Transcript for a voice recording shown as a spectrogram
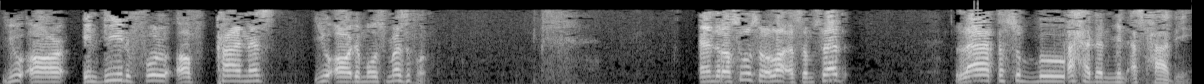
you are indeed full of kindness. You are the most merciful. And Rasul said, لا tasubbu أحدا من أصحابي.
